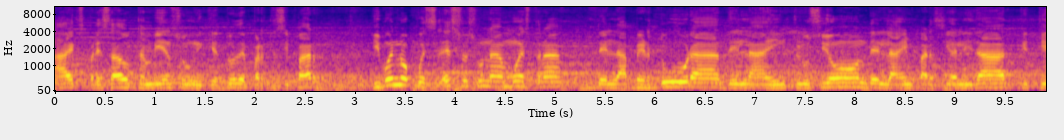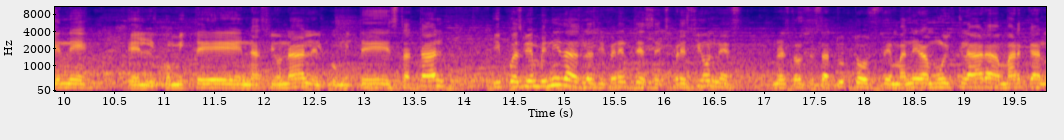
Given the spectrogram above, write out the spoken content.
ha expresado también su inquietud de participar. Y bueno, pues eso es una muestra de la apertura, de la inclusión, de la imparcialidad que tiene el Comité Nacional, el Comité Estatal. Y pues bienvenidas las diferentes expresiones. Nuestros estatutos de manera muy clara marcan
